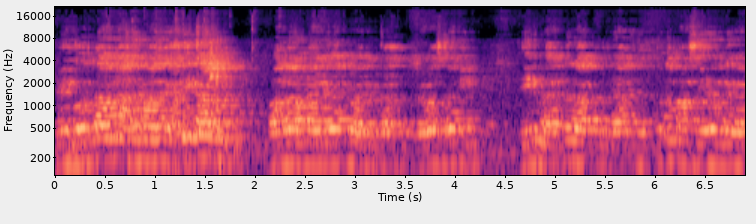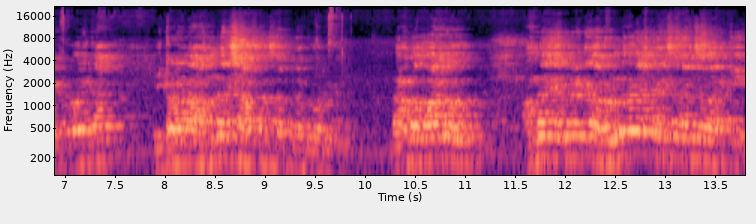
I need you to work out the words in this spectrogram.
మేము కోరుతామని అదే మాదిరి అధికారులు బలరాం నాయుడు గారి వారి యొక్క వ్యవస్థని దీన్ని రాకుండా చేయాలని చెప్తున్నా. మా శ్రీరాములు గారి కోరిక ఇక్కడ ఉన్న అందరి శాసనసభ్యుల కోరిక. దాంతోపాటు అందరూ చెప్పినట్టుగా రెండు వేల పెన్షన్ వచ్చే వారికి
